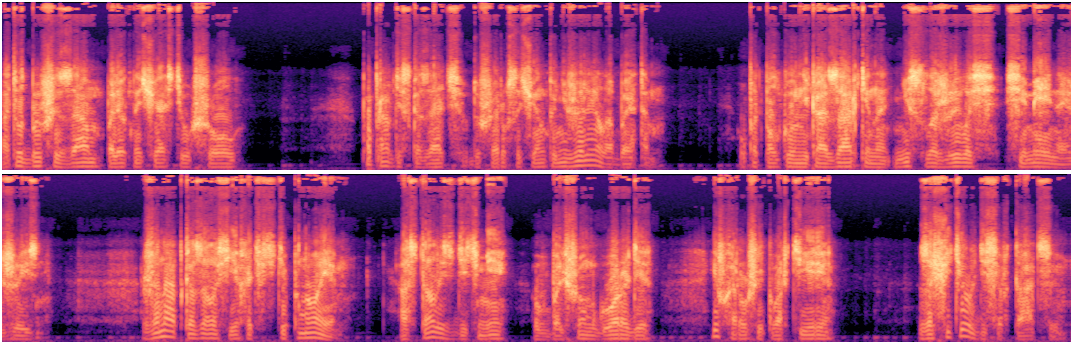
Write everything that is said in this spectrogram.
А тут бывший зам полетной части ушел. По правде сказать, в душе Русаченко не жалел об этом. У подполковника Азаркина не сложилась семейная жизнь. Жена отказалась ехать в Степное, осталась с детьми в большом городе, и в хорошей квартире, защитила диссертацию.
